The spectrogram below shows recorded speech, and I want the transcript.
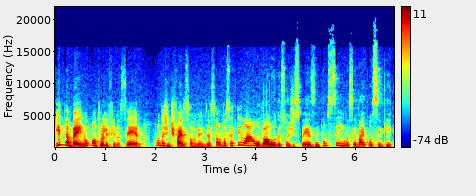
E também no controle financeiro, quando a gente faz essa organização, você tem lá o valor das suas despesas, então sim, você vai conseguir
